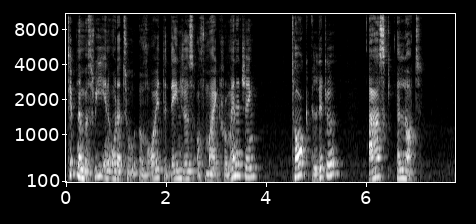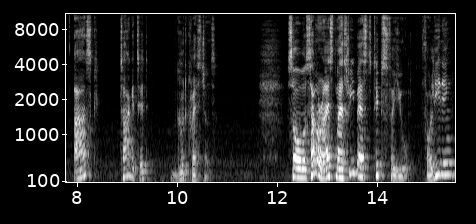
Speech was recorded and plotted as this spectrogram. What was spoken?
tip number three in order to avoid the dangers of micromanaging, talk a little Ask a lot. Ask targeted, good questions. So, summarized my three best tips for you for leading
